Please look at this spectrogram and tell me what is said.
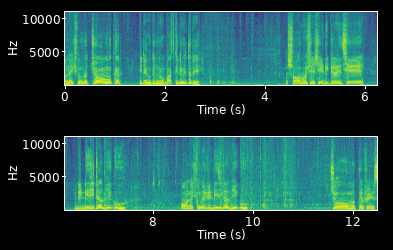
অনেক সুন্দর, চমৎকার। এটা কিন্তু বাস্কেটের ভিতরে। আর সর্বশেষ এই দিকটা রয়েছে একটি ডিজিটাল ভেকু। অনেক সুন্দর একটি ডিজিটাল ভেকু। চমৎকার ফ্রেন্ডস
